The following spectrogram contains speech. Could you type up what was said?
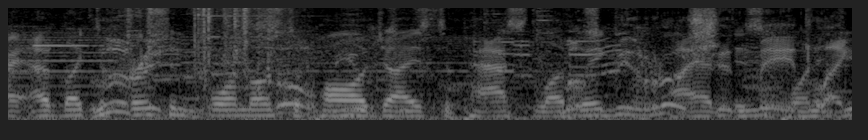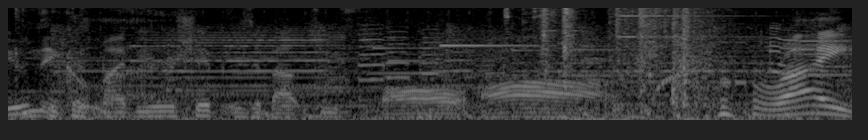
Alright, I'd like to first and foremost apologize to past Ludwig. I have disappointed you because my viewership is about to fall off. right.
